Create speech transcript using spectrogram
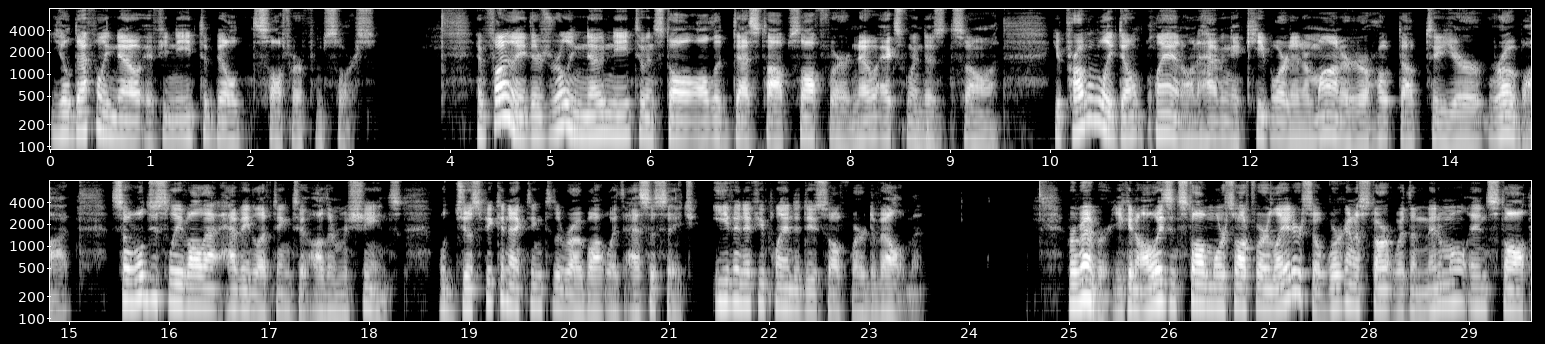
You'll definitely know if you need to build software from source. And finally, there's really no need to install all the desktop software, no X Windows and so on. You probably don't plan on having a keyboard and a monitor hooked up to your robot, so we'll just leave all that heavy lifting to other machines. We'll just be connecting to the robot with SSH, even if you plan to do software development. Remember, you can always install more software later, so we're going to start with a minimal install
